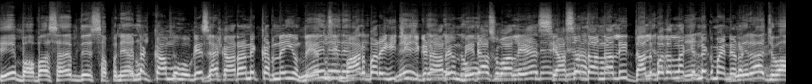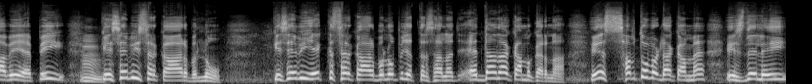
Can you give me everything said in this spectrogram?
ਇਹ ਬਾਬਾ ਸਾਹਿਬ ਦੇ ਸੁਪਨਿਆਂ ਨੂੰ ਕੰਮ ਹੋ ਗਏ ਸਰਕਾਰਾਂ ਨੇ ਕਰਨੇ ਹੀ ਹੁੰਦੇ ਆ। ਤੁਸੀਂ ਬਾਰ-ਬਾਰ ਇਹੀ ਚੀਜ਼ ਗਿਣਾ ਰਹੇ ਹੋ। ਮੇਰਾ ਸਵਾਲ ਇਹ ਹੈ ਸਿਆਸਤਦਾਨਾਂ ਲਈ ਦਲ ਮੇਰਾ- ਬਦਲਣਾ ਕਿੰਨੇ ਕੁ ਮਾਇਨੇ ਮੇਰਾ ਰੱਖਦਾ ਜਵਾਬ ਇਹ ਹੈ ਵੀ ਕਿਸੇ ਵੀ ਸਰਕਾਰ ਵੱਲੋਂ ਕਿਸੇ ਵੀ ਇੱਕ ਸਰਕਾਰ ਵੱਲੋਂ 75 ਸਾਲਾਂ 'ਚ ਐਦਾਂ ਦਾ ਕੰਮ ਕਰਨਾ ਇਹ ਸਭ ਤੋਂ ਵੱਡਾ ਕੰਮ ਹੈ। ਇਸ ਦੇ ਲਈ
